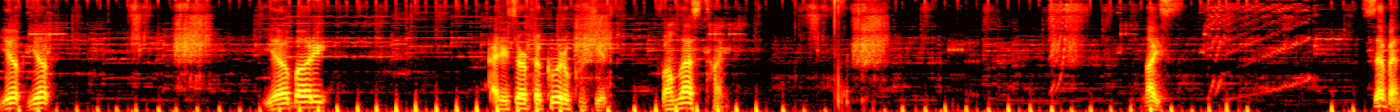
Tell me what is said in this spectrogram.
Yep, yep. Yeah, buddy. I deserve the critical hit from last time. Nice. Seven.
